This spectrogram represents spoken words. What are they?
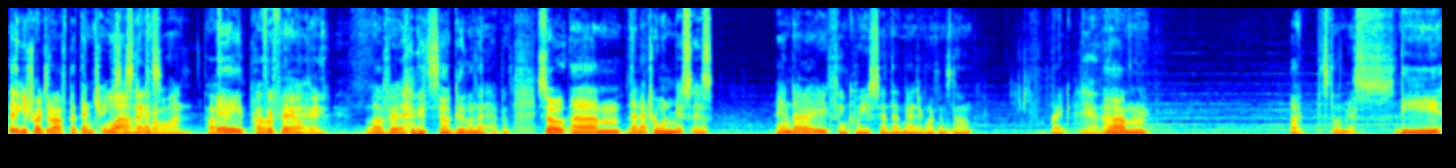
I think he shrugs it off, but then changes wow, his stance. natural one. Perfect. Hey, Perfect perfect. Love it. It's so good when that happens. So um, the natural one misses, and I think we said that magic weapons don't break, Yeah. Um, break. but it's still a miss. The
